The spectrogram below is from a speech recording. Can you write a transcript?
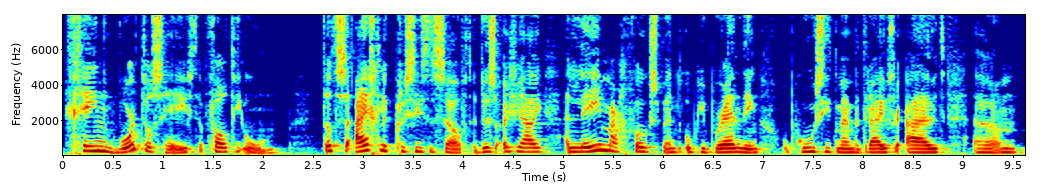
geen wortels heeft, valt hij om. Dat is eigenlijk precies hetzelfde. Dus als jij alleen maar gefocust bent op je branding, op hoe ziet mijn bedrijf eruit, um,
